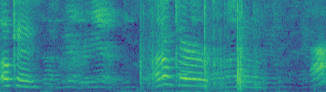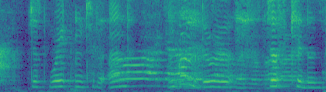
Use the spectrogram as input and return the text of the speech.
Okay. I don't care just wait until the end. I'm gonna do it. Just kidding.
